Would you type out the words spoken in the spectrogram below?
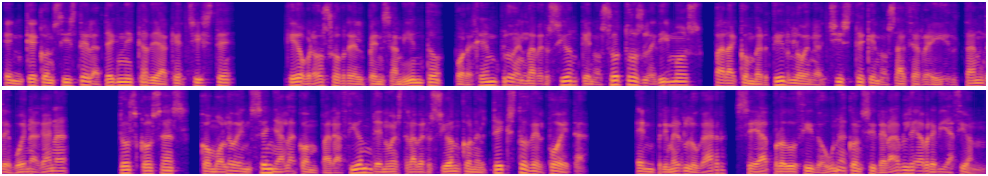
¿en qué consiste la técnica de aquel chiste? que obró sobre el pensamiento, por ejemplo en la versión que nosotros le dimos, para convertirlo en el chiste que nos hace reír tan de buena gana? Dos cosas, como lo enseña la comparación de nuestra versión con el texto del poeta. En primer lugar, se ha producido una considerable abreviación.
